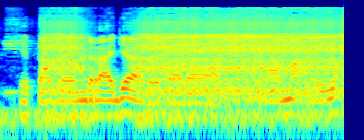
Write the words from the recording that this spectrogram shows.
kita blender aja daripada lama ulek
